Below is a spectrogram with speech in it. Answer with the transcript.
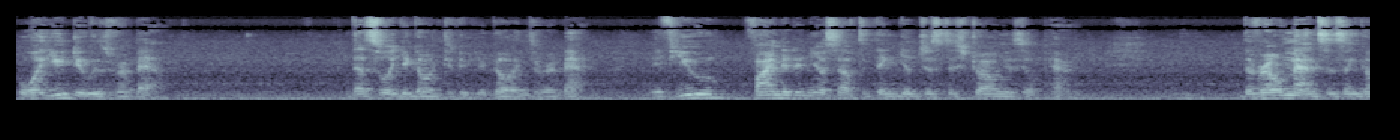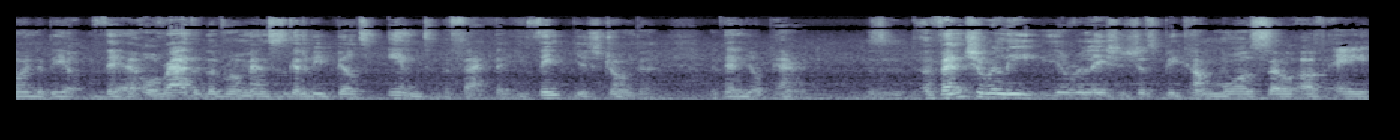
what you do is rebel. That's what you're going to do. You're going to rebel. If you find it in yourself to think you're just as strong as your parent, the romance isn't going to be there, or rather, the romance is going to be built into the fact that you think you're stronger than your parent. Eventually, your relationships become more so of a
